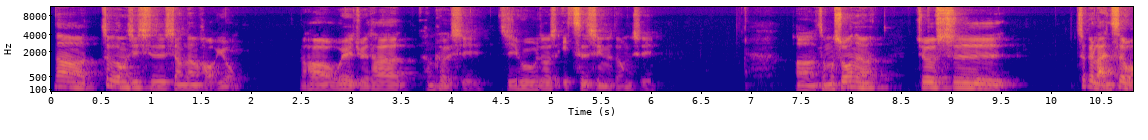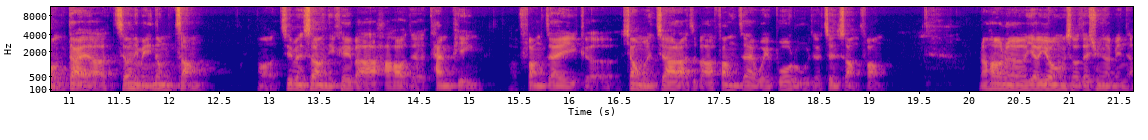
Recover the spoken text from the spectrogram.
那这个东西其实相当好用，然后我也觉得它很可惜，几乎都是一次性的东西，呃，怎么说呢？就是这个蓝色网袋啊，只要你没弄脏。哦，基本上你可以把它好好的摊平，放在一个像我们家啦，是把它放在微波炉的正上方。然后呢，要用的时候再去那边拿。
